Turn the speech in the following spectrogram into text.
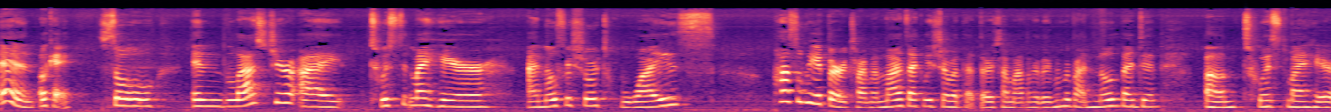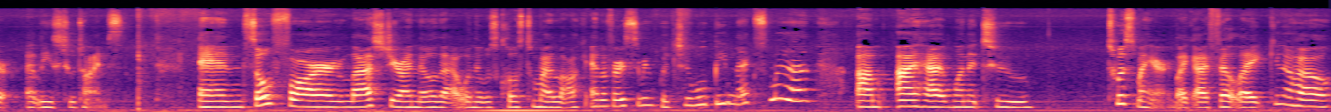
And, okay, so in last year I twisted my hair, I know for sure twice, possibly a third time. I'm not exactly sure about that third time. I don't really remember, but I know that I did um, twist my hair at least two times. And so far, last year, I know that when it was close to my lock anniversary, which it will be next month, um, I had wanted to twist my hair. Like, I felt like, you know, how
